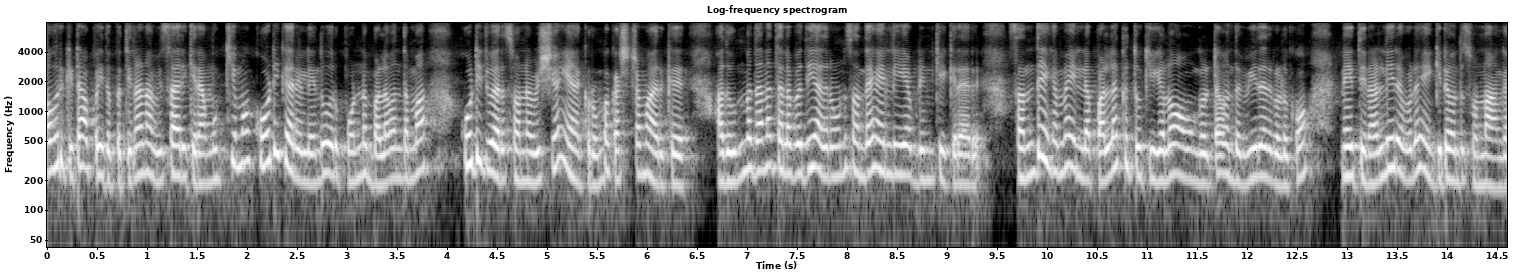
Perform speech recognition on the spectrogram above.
அவர்கிட்ட அப்போ இதை பற்றிலாம் நான் விசாரிக்கிறேன். முக்கியமாக கோடிக்கரையிலேருந்து ஒரு பொண்ணை பலவந்தமாக கூட்டிகிட்டு வர சொன்ன விஷயம் எனக்கு ரொம்ப கஷ்டமாக இருக்குது அது உண்மைதானே தளபதி? அதில் ஒன்றும் சந்தேகம் இல்லையே அப்படின்னு கேட்குறாரு சந்தேகமே இல்லை. பல்லக்கு தூக்கிகளும் அவங்கள்ட்ட வந்த வீரர்களுக்கும் நேற்று நள்ளிரவில் என்கிட்ட வந்து சொன்னாங்க.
